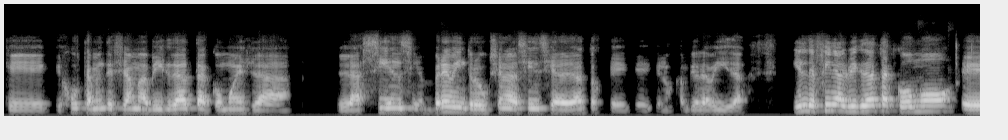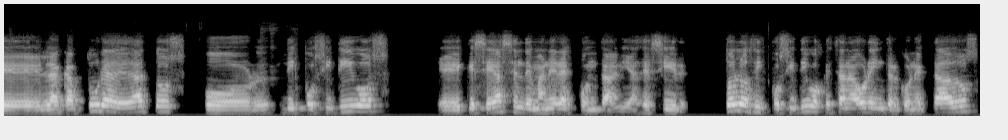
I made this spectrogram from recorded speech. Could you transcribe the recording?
que, justamente se llama Big Data, cómo es la, la ciencia, breve introducción a la ciencia de datos que, nos cambió la vida. Y él define al Big Data como eh, la captura de datos por dispositivos eh, que se hacen de manera espontánea, es decir, todos los dispositivos que están ahora interconectados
